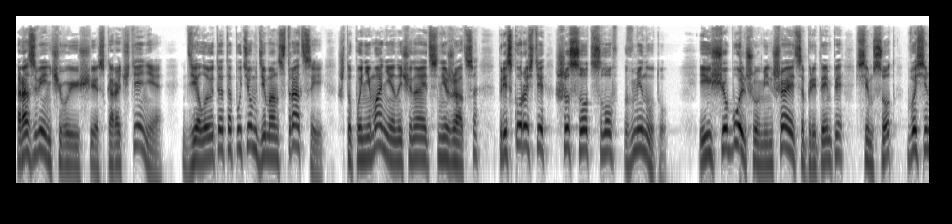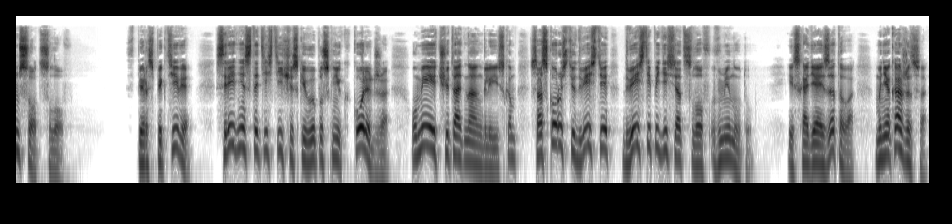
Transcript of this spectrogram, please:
развенчивающие скорочтение, делают это путем демонстрации, что понимание начинает снижаться при скорости 600 слов в минуту и еще больше уменьшается при темпе 700-800 слов. В перспективе среднестатистический выпускник колледжа умеет читать на английском со скоростью 200-250 слов в минуту. Исходя из этого, мне кажется,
